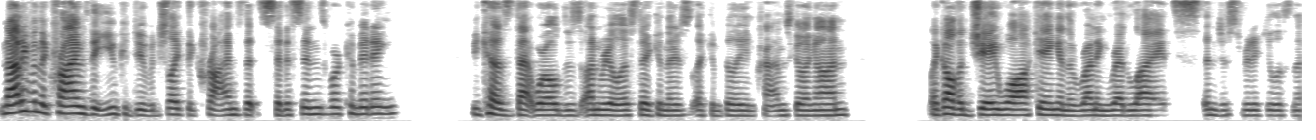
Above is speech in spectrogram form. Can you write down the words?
not even the crimes that you could do, but just like the crimes that citizens were committing because that world is unrealistic and there's like a billion crimes going on. Like all the jaywalking and the running red lights and just ridiculousness.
